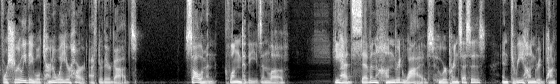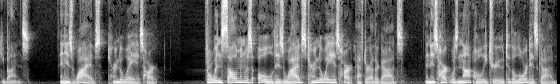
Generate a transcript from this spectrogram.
for surely they will turn away your heart after their gods. Solomon clung to these in love. He had 700 wives who were princesses and 300 concubines, and his wives turned away his heart. For when Solomon was old, his wives turned away his heart after other gods, and his heart was not wholly true to the Lord his God,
